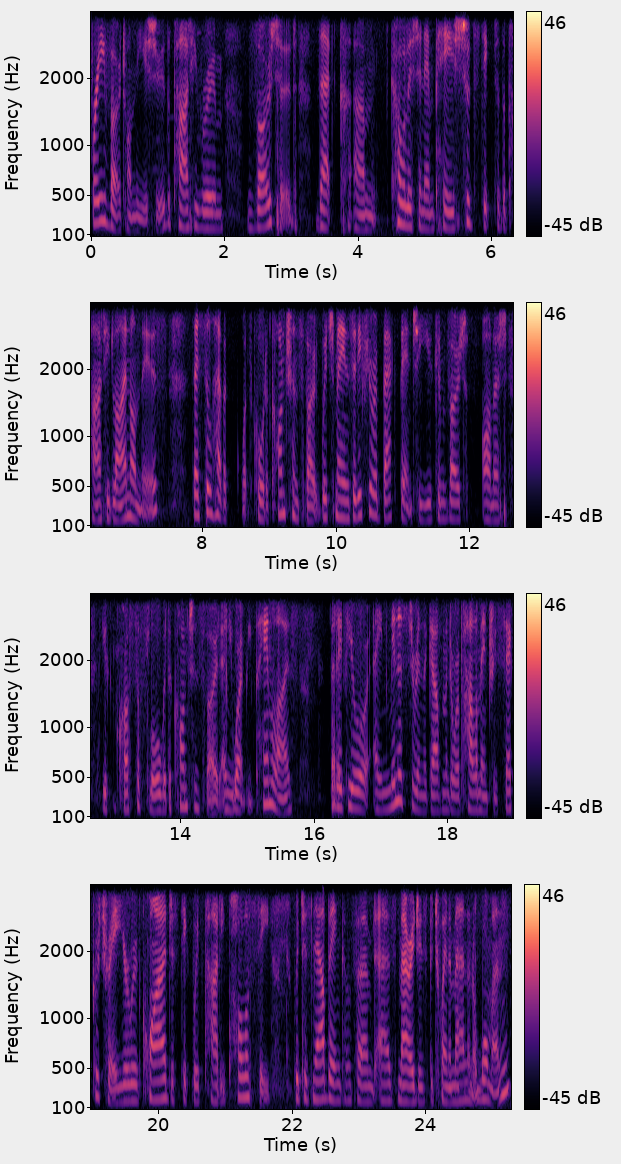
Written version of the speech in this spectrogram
free vote on the issue, the party room voted that um, coalition MPs should stick to the party line on this they still have a, what's called a conscience vote, which means that if you're a backbencher, you can vote on it, you can cross the floor with a conscience vote, and you won't be penalised. But if you're a minister in the government or a parliamentary secretary, you're required to stick with party policy, which is now being confirmed as marriages between a man and a woman,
